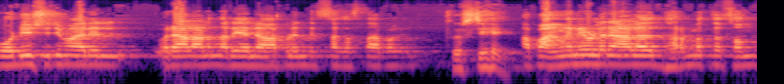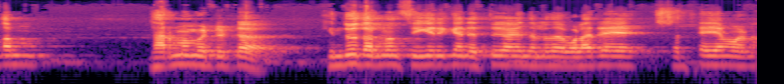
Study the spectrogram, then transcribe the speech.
കോടീശ്വരിമാരിൽ ഒരാളാണെന്നറിയാലോ ആപ്പിളിന്റെ സഹസ്ഥാപകൻ. തീർച്ചയായും. അപ്പൊ അങ്ങനെയുള്ള ഒരാൾ ധർമ്മത്തെ സ്വന്തം ധർമ്മം വിട്ടിട്ട് ഹിന്ദു ധർമ്മം സ്വീകരിക്കാൻ എത്തുക എന്നുള്ളത് വളരെ ശ്രദ്ധേയമാണ്.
